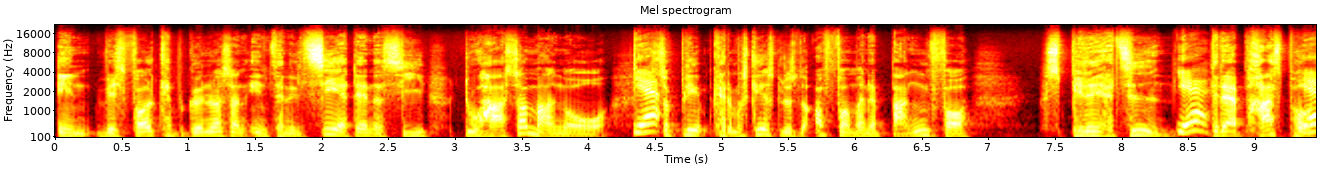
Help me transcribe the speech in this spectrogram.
en, hvis folk kan begynde at sådan internalisere den og sige, du har så mange år, Ja. så bliver, kan det måske også løsne op for, at man er bange for, spilder jeg tiden? Ja. Det der pres på, Ja.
